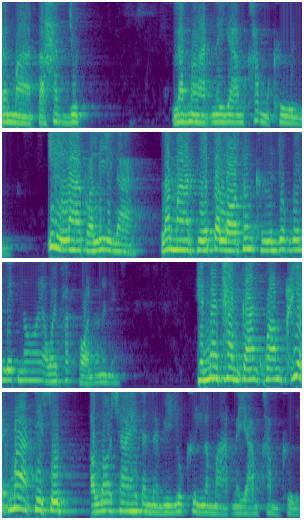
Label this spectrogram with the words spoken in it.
ละหมาดตะฮัดยุดละหมาดในยามค่ำคืน อิลลากอลีลาละหมาดเกือบตลอดทั้งคืน ยกเว้นเล็กน้อยเอาไว้พักผ่อนเท่านั้นเองเห็นไหมท่ามกลางความเครียดมากที่สุดอัลลอฮ์ใช้ให้ท่านนบีลุกขึ้นละหมาดในยามค่ำคืน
